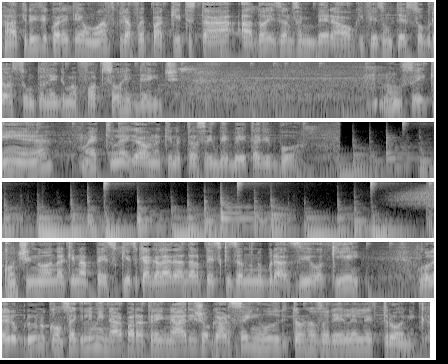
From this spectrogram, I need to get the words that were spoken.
A atriz de 41 anos, que já foi Paquita, está há dois anos sem beber álcool e fez um texto sobre o assunto, além de uma foto sorridente. Não sei quem é, mas que legal, né? Que ele tá sem beber e tá de boa. Continuando aqui na pesquisa, que a galera anda pesquisando no Brasil aqui. Goleiro Bruno consegue eliminar para treinar e jogar sem uso de tornozeleira eletrônica.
